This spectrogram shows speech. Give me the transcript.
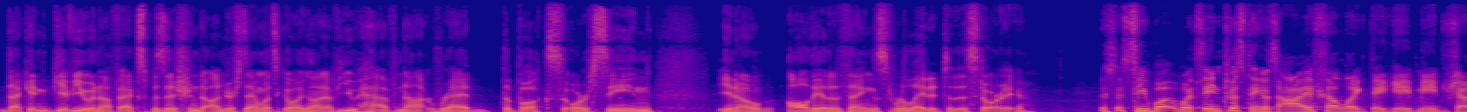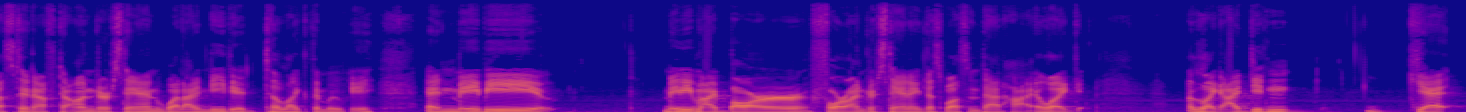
that can give you enough exposition to understand what's going on if you have not read the books or seen, you know, all the other things related to this story. See, what what's interesting is I felt like they gave me just enough to understand what I needed to like the movie, and maybe maybe my bar for understanding just wasn't that high. Like, like I didn't get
